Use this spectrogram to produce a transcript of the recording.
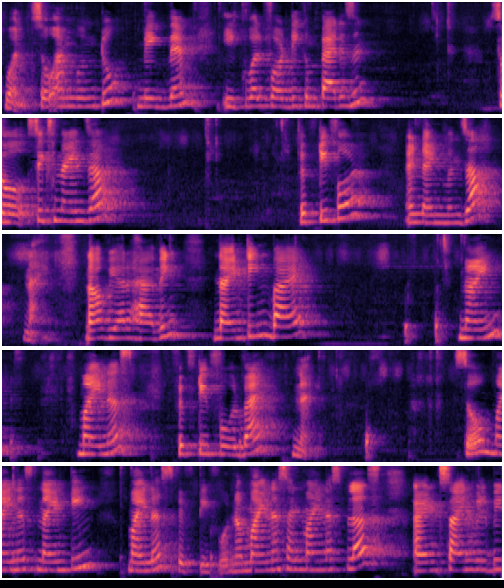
1. So I'm going to make them equal for the comparison. So 6 nines are 54 and 9 ones are 9. Now we are having 19 by 9 minus 54 by 9. So minus 19 minus 54. Now minus and minus plus and sign will be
